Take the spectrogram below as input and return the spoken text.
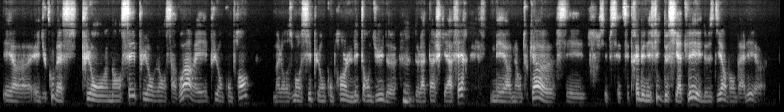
Et, euh, et du coup, ben, plus on en sait, plus on veut en savoir et plus on comprend. Malheureusement aussi, plus on comprend l'étendue de, Mhm. de la tâche qu'il y a à faire. Mais, euh, mais en tout cas, euh, c'est très bénéfique de s'y atteler et de se dire, bon, ben allez,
